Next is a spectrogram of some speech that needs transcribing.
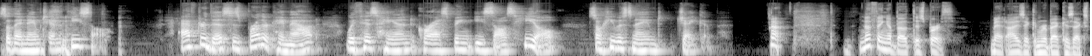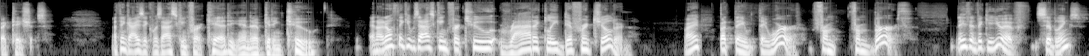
so they named him Esau. After this, his brother came out with his hand grasping Esau's heel, so he was named Jacob. Ah, nothing about this birth met Isaac and Rebekah's expectations. I think Isaac was asking for a kid. He ended up getting two. And I don't think he was asking for two radically different children, right? But they, they were from, from birth. Nathan, Vicki, you have siblings.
